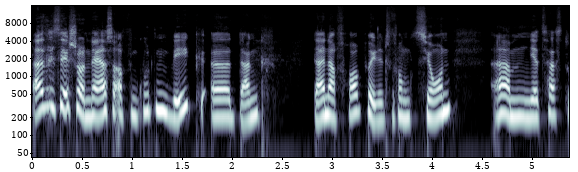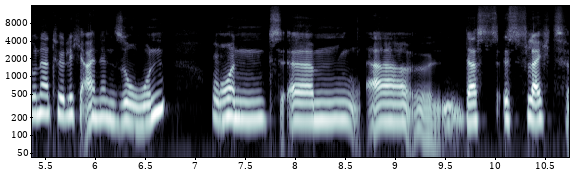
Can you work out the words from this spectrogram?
Also ich sehe schon, er ist auf einem guten Weg, äh, dank deiner Vorbildfunktion. Ähm, jetzt hast du natürlich einen Sohn. Mhm. Und ähm, äh, das ist vielleicht,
